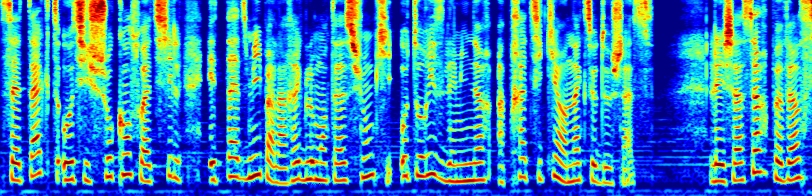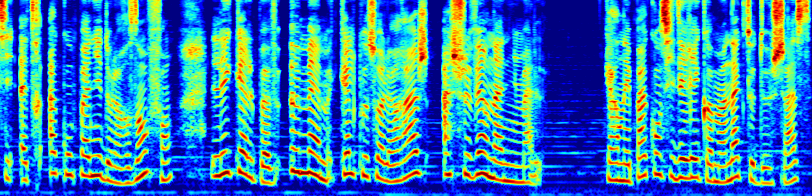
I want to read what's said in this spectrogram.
Cet acte, aussi choquant soit-il, est admis par la réglementation qui autorise les mineurs à pratiquer un acte de chasse. Les chasseurs peuvent ainsi être accompagnés de leurs enfants, lesquels peuvent eux-mêmes, quel que soit leur âge, achever un animal. Car n'est pas considéré comme un acte de chasse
